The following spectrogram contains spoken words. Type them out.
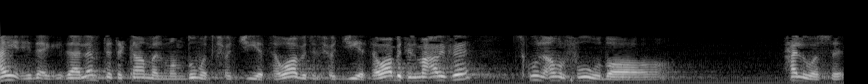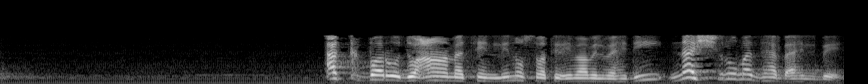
إذا إذا لم تتكامل منظومة الحجية ثوابت الحجية ثوابت المعرفة تكون الأمر فوضى. حلوسة أكبر دعامة لنصرة الإمام المهدي نشر مذهب أهل البيت.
